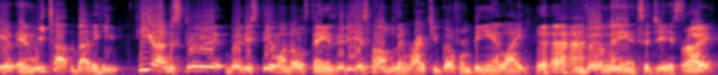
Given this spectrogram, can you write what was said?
it, and we talked about it. He he understood, but it's still one of those things. It is humbling, right? You go from being like the man to just Right.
